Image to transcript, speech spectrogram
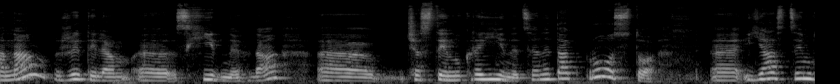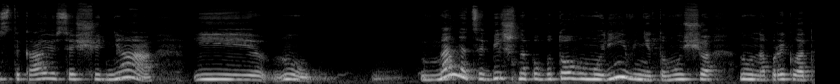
А нам, жителям е, східних да, е, частин України, це не так просто. Е, і я з цим стикаюся щодня. І ну, в мене це більш на побутовому рівні, тому що, ну, наприклад,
